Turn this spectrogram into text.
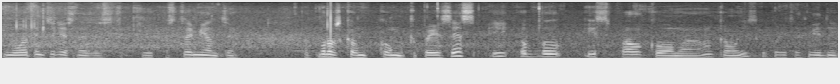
Вот, интересно здесь такие постаменты от Муровского кома КПСС и обл исполкома. Ну, коммунист какой-то видный.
